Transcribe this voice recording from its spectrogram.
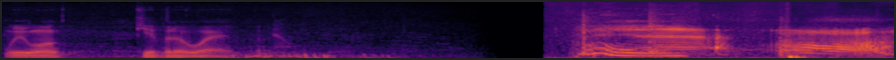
We won't give it away. but- Hey. I'm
